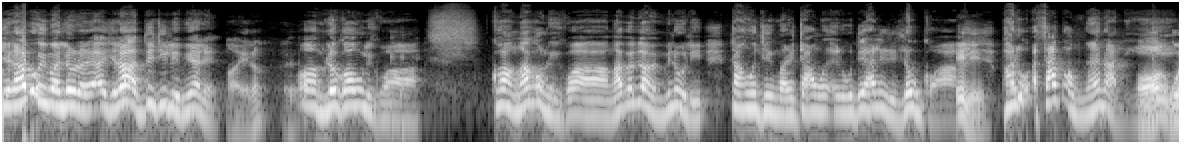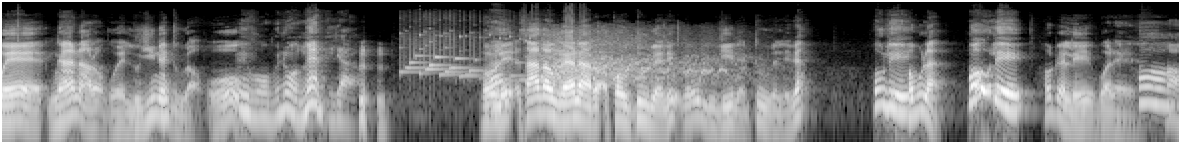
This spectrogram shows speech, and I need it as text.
ရထားပုံကြီးမှလှုပ်တာလေအဲ့ရထားအစ်စ်ကြီးလေမင်းကလေဟောရနော် အော်မလှုပ်ကောင်းဘူးလေကွာကွာငါကောင်လေကွာငါပြောပြမယ်မင်းတို့လေတာဝန်ချိန်မှာလေတာဝန်အလိုတရားလေးတွေလှုပ်ကွာအေးလေဘာလို့အစားတောက်ငန်းတာလေဟောအကွယ်ငန်းတာတော့အကွယ်လူကြီးနဲ့တူတာဟိုအေးဘောမင်းတို့ကငတ်နေကြတာဟိုလေအစားတော့ငန်းတာတော့အကုန်တူတယ်လေကိုတို့လူကြီးနဲ့တူတယ်လေဗျဟုတ်လေဟုတ်ဘူးလားမဟုတ်လေဟုတ်တယ်လေကွယ်လေဟာ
